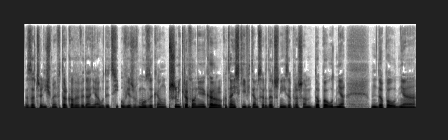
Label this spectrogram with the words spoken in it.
zaczęliśmy wtorkowe wydanie audycji Uwierz w muzykę. Przy mikrofonie Karol Kotański, witam serdecznie i zapraszam do południa. Do południa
